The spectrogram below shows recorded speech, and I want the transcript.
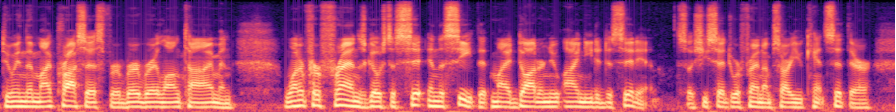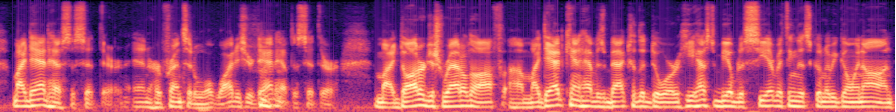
doing the, my process for a very, very long time, and one of her friends goes to sit in the seat that my daughter knew I needed to sit in. So she said to her friend, I'm sorry, you can't sit there. My dad has to sit there. And her friend said, Well, why does your dad have to sit there? My daughter just rattled off, uh, My dad can't have his back to the door. He has to be able to see everything that's going to be going on.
